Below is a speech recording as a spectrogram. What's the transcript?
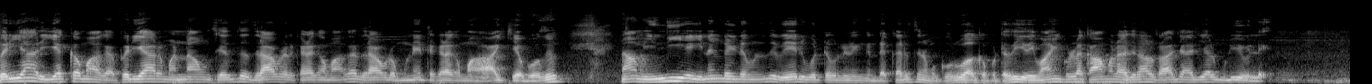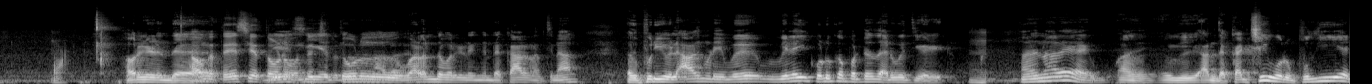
பெரியார் இயக்கமாக பெரியாரும் அண்ணாவும் சேர்ந்து திராவிடர் கழகமாக திராவிட முன்னேற்ற கழகமாக ஆக்கிய போது நாம் இந்திய இனங்களிடமிருந்து வேறுபட்டவர்கள் என்கின்ற கருத்து நமக்கு உருவாக்கப்பட்டது. இதை வாங்கிக்கொள்ள காமராஜரால் ராஜாஜியால் முடியவில்லை. அவர்கள் இந்த அவங்க தேசியத்தோடு தேசியத்தோடு வளர்ந்தவர்கள் என்கின்ற காரணத்தினால் அது புரியவில்லை. அதனுடைய விலை கொடுக்கப்பட்டது அறுபத்தி ஏழு அதனால் அந்த கட்சி ஒரு புதிய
